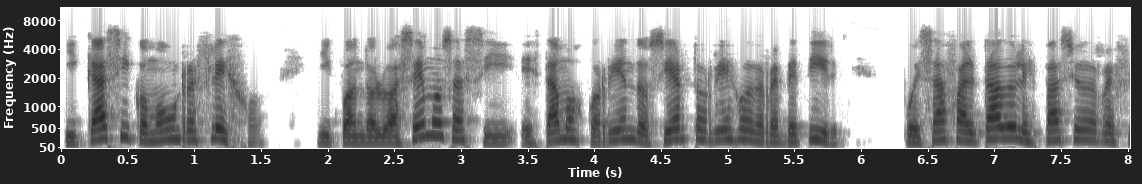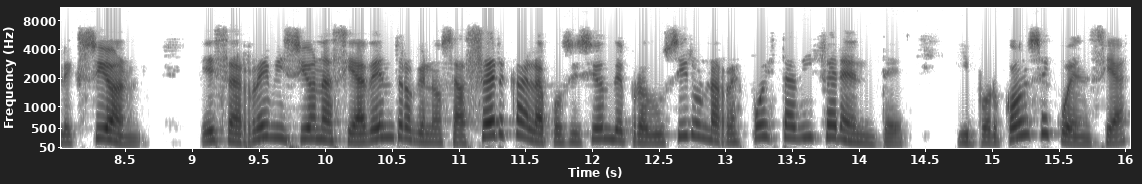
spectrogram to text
y casi como un reflejo, y cuando lo hacemos así estamos corriendo cierto riesgo de repetir, pues ha faltado el espacio de reflexión, esa revisión hacia adentro que nos acerca a la posición de producir una respuesta diferente y por consecuencia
